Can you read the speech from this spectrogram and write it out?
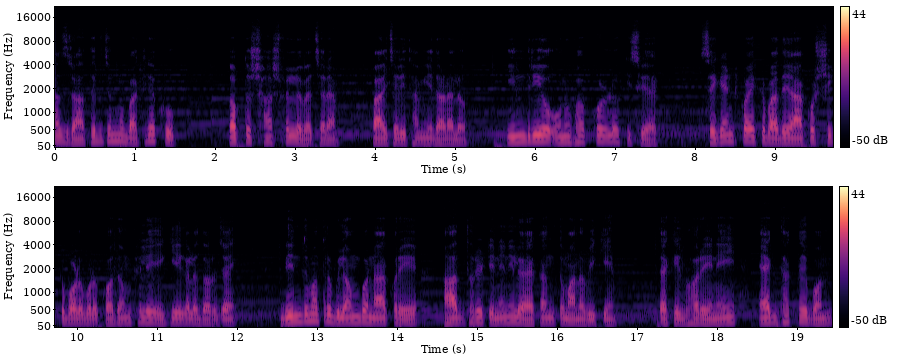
আজ রাতের জন্য বাকি রাখুক তপ্ত শ্বাস ফেলল বেচারা, পায়চারি থামিয়ে দাঁড়াল। ইন্দ্রিয় অনুভব করল কিছু এক। সেকেন্ড কয়েক বাদে আকস্মিক বড় বড় কদম ফেলে এগিয়ে গেল দরজায়। বিন্দুমাত্র বিলম্ব না করে হাত ধরে টেনে নিল একান্ত মানবীকে। তাকে ঘরে এনেই এক ধাক্কায় বন্ধ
